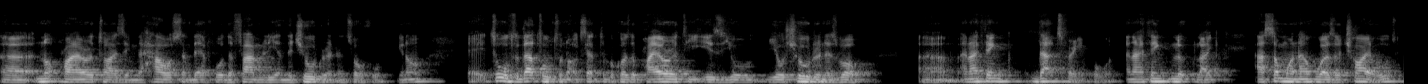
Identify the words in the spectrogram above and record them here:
uh, not prioritizing the house and therefore the family and the children and so forth you know? It's also that's also not acceptable because the priority is your your children as well um, and I think that's very important and I think look like as someone now who has a child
